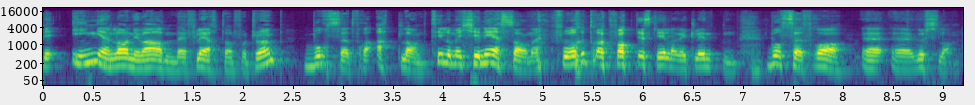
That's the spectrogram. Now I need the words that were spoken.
Det er ingen land i verden det er flertall for Trump, bortsett fra ett land. Til og med kineserne foretrakk faktisk Hillary Clinton, bortsett fra eh, eh, Russland.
